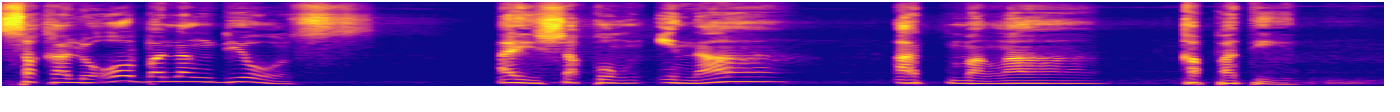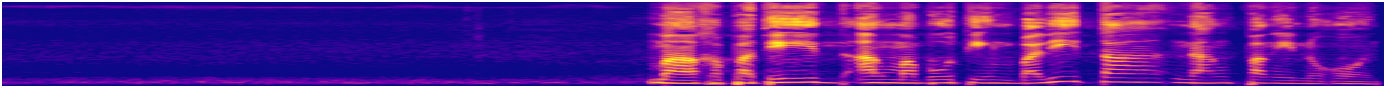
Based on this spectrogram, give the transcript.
sa kalooban ng Diyos ay siya kong ina at mga kapatid. Mga kapatid, ang mabuting balita ng Panginoon.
